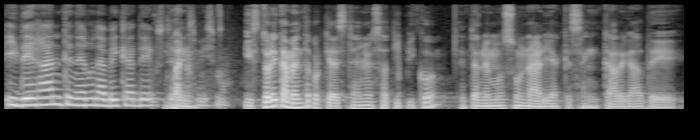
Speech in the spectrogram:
y dejan tener una beca de ustedes bueno, mismos? Históricamente, porque este año es atípico, eh, tenemos un área que se encarga de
